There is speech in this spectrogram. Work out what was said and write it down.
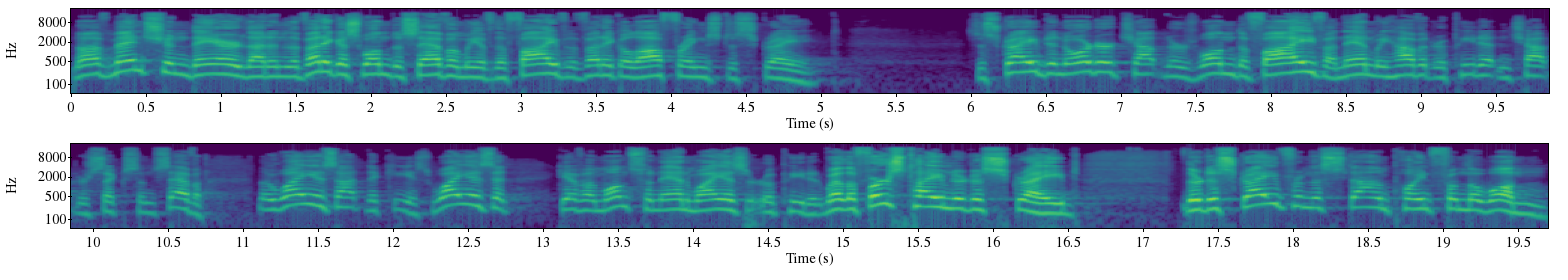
Now, I've mentioned there that in Leviticus 1 to 7, we have the five Levitical offerings described. It's described in order, chapters 1 to 5, and then we have it repeated in chapter 6 and 7. Now, why is that the case? Why is it given once and then why is it repeated? Well, the first time they're described, they're described from the standpoint from the one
